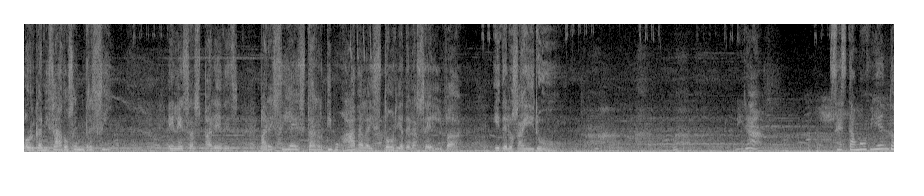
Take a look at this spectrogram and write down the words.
organizados entre sí. En esas paredes parecía estar dibujada la historia de la selva y de los Airú. Mira, se está moviendo.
